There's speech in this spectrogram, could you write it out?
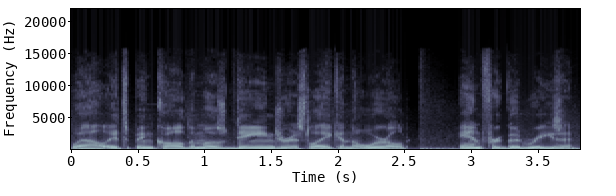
Well, it's been called the most dangerous lake in the world, and for good reason.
